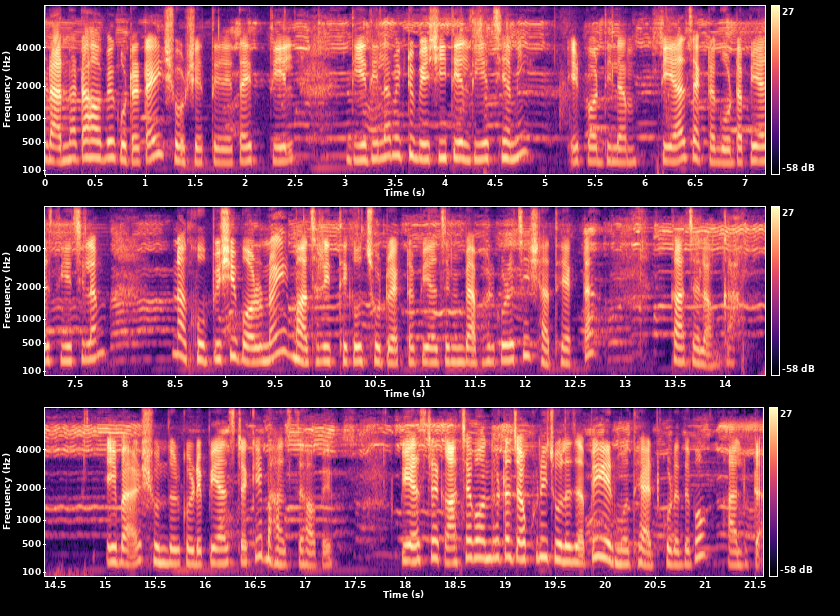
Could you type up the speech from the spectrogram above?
রান্নাটা হবে গোটাটাই সর্ষের তেলে, তাই তেল দিয়ে দিলাম, একটু বেশি তেল দিয়েছি আমি। এরপর দিলাম পেঁয়াজ, একটা গোটা পেঁয়াজ দিয়েছিলাম। না, খুব বেশি বড় নয়, মাঝারির থেকেও ছোট একটা পেঁয়াজ আমি ব্যবহার করেছি, সাথে একটা কাঁচা লঙ্কা। এবার সুন্দর করে পেঁয়াজটাকে ভাজতে হবে। পেঁয়াজটার কাঁচা গন্ধটা যখনই চলে যাবে, এর মধ্যে অ্যাড করে দেব আলুটা।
